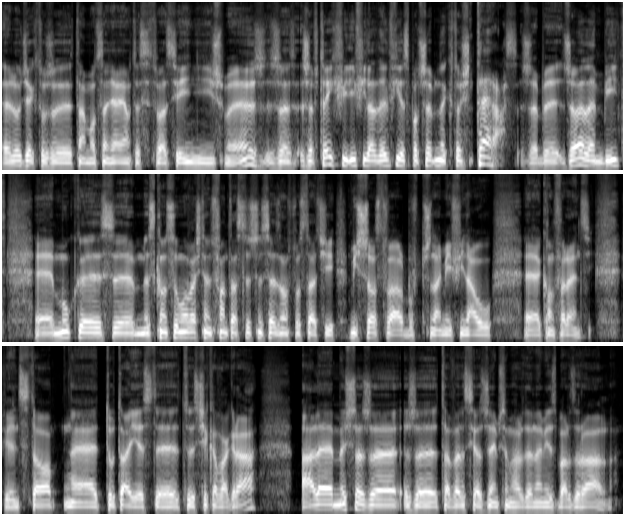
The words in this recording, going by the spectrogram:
e, ludzie, którzy tam oceniają tę sytuację inni niż my, że, że w tej chwili Filadelfii jest potrzebny ktoś teraz, żeby Joel Embiid e, mógł z, skonsumować ten fantastyczny sezon w postaci mistrzostwa albo przynajmniej finału E, konferencji. Więc to e, tutaj jest, e, to jest ciekawa gra, ale myślę, że, że ta wersja z Jamesem Hardenem jest bardzo realna.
